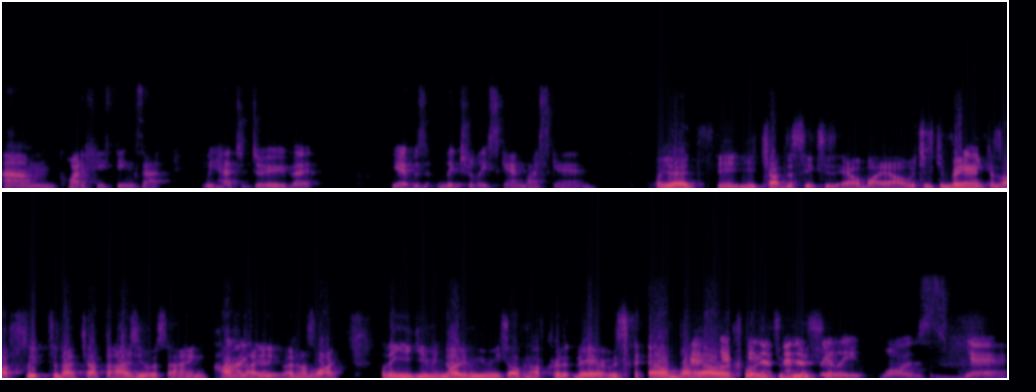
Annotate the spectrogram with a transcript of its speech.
um, quite a few things that we had to do. But yeah, it was literally scan by scan. Oh yeah, it's, your chapter six is hour by hour, which is convenient because yeah. I flipped to that chapter as you were saying half oh, day, yeah. and I was like, I think you're giving not even giving yourself enough credit there. It was hour by yeah, hour according it, to and this. And it really was, yeah.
